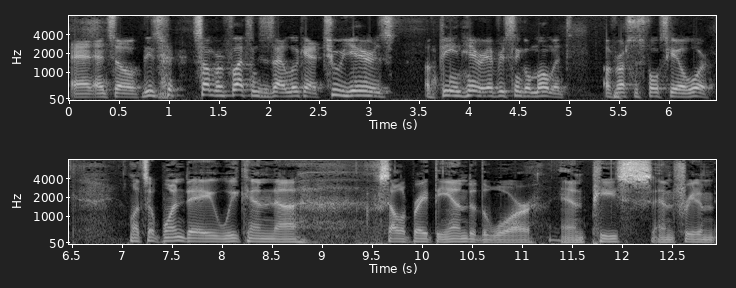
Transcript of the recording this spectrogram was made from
And and so these are some reflections as I look at two years of being here every single moment of Russia's full scale war. Let's hope one day we can uh, celebrate the end of the war and peace and freedom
